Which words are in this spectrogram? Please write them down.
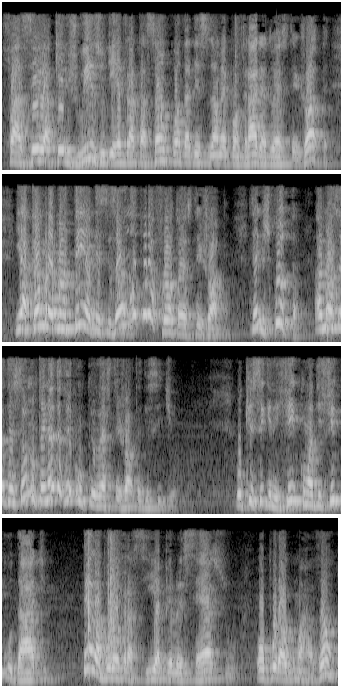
fazer aquele juízo de retratação quando a decisão é contrária do STJ, e a Câmara mantém a decisão não por afronta ao STJ, dizendo, escuta, a nossa decisão não tem nada a ver com o que o STJ decidiu. O que significa uma dificuldade pela burocracia, pelo excesso, ou por alguma razão,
